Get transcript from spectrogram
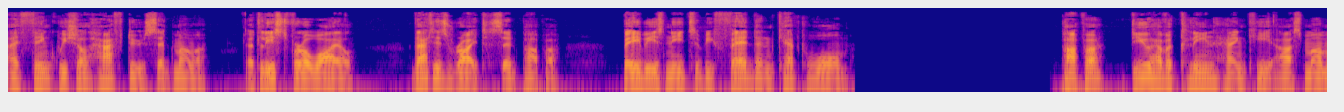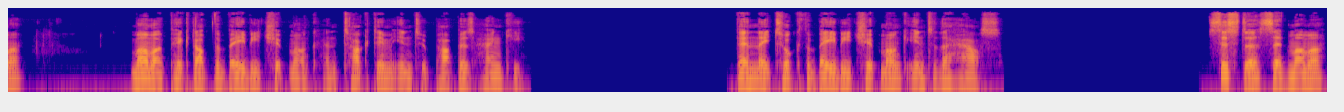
I think we shall have to, said Mamma, at least for a while. That is right, said Papa. Babies need to be fed and kept warm. Papa, do you have a clean hanky? asked Mamma. Mamma picked up the baby chipmunk and tucked him into Papa's hanky. Then they took the baby chipmunk into the house. Sister, said Mamma,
